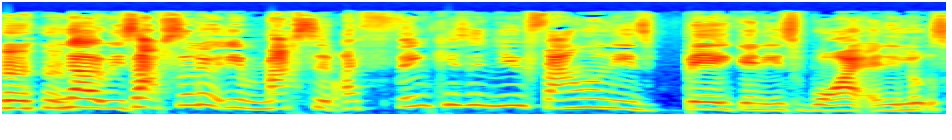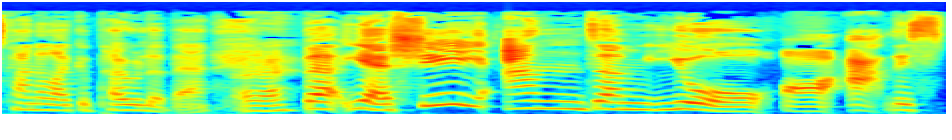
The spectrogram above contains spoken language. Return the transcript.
And no, he's absolutely massive. I think he's a Newfoundland. He's big and he's white and he looks kind of like a polar bear. Okay. But yeah, she and um, Yor are at this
